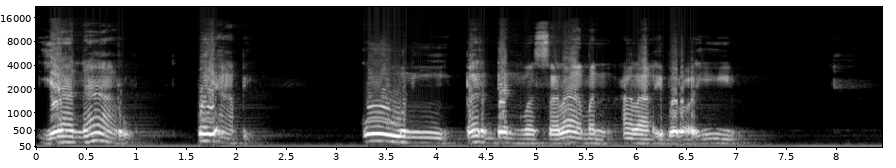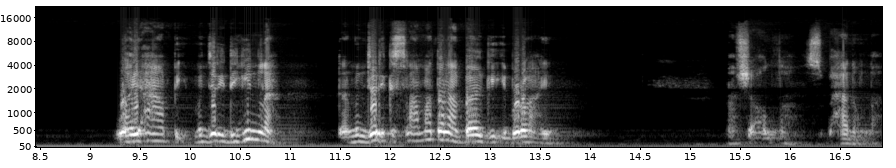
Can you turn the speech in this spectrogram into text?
Ya naru, wahai api, kuni bardan wa salaman ala Ibrahim. Wahai api, menjadi dinginlah dan menjadi keselamatanlah bagi Ibrahim. Masya Allah, subhanallah.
